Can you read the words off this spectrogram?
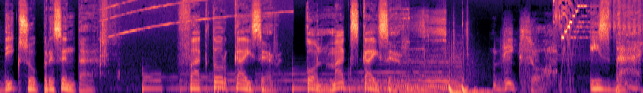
Dixo presenta Factor Kaiser con Max Kaiser. Dixo is back.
